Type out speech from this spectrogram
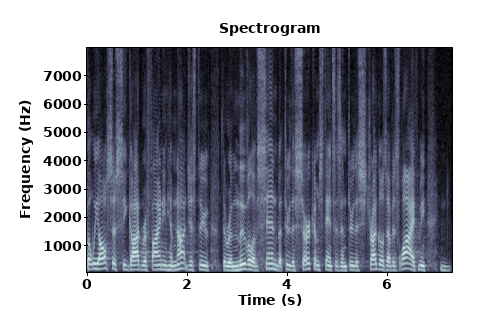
But we also see God refining him not just through the removal of sin, but through the circumstances and through the struggles of his life. I mean,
